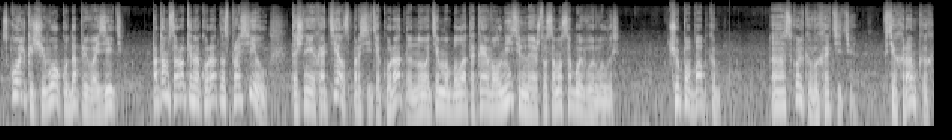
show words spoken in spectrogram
Сколько, чего, куда привозить. Потом Сорокин аккуратно спросил. Точнее, хотел спросить аккуратно, но тема была такая волнительная, что само собой вырвалась. «Чё по бабкам?» «А сколько вы хотите?» В тех рамках,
